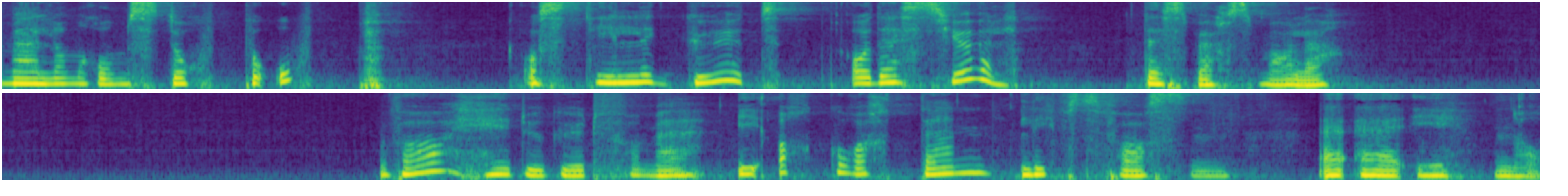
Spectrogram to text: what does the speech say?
mellomrom stoppe opp og stille Gud og deg sjøl det spørsmålet. Hva har du, Gud, for meg i akkurat den livsfasen jeg er i nå?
